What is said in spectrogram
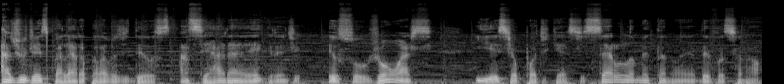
Ajude a espalhar a palavra de Deus. A seara é grande. Eu sou o João Arce e este é o podcast Célula Metanoia Devocional.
